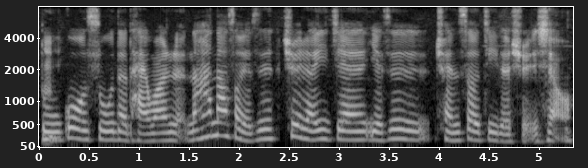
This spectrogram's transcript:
读过书的台湾人，然后他那时候也是去了一间也是全设计的学校。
